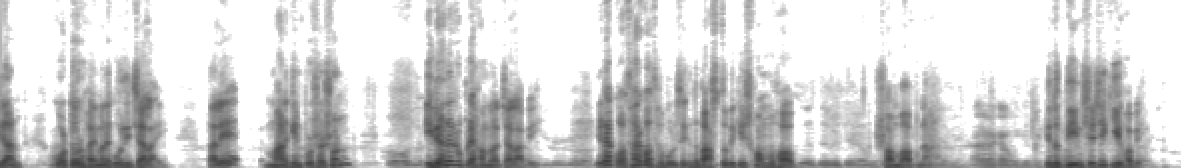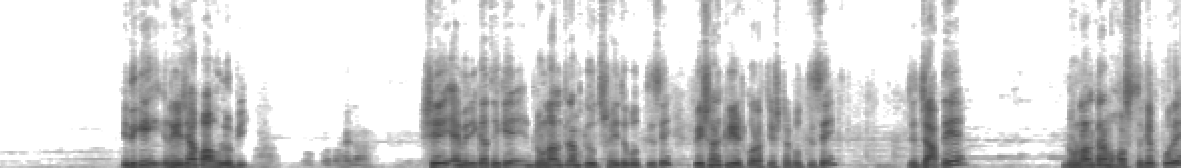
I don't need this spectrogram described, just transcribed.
ইরান কঠোর হয় মানে গুলি চালায়, তাহলে মার্কিন প্রশাসন ইরানের উপরে হামলা চালাবে। এটা কথার কথা বলছে, কিন্তু বাস্তবে কি সম্ভব? সম্ভব না। কিন্তু দিন শেষে কি হবে? এদিকে রেজা পাহলবি সে আমেরিকা থেকে ডোনাল্ড ট্রাম্পকে উৎসাহিত করতেছে প্রেশার ক্রিয়েট করার চেষ্টা করতেছে যে যাতে ডোনাল্ড ট্রাম্প হস্তক্ষেপ করে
